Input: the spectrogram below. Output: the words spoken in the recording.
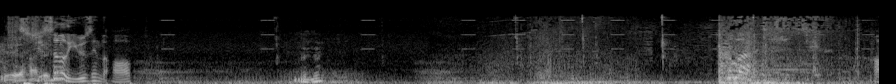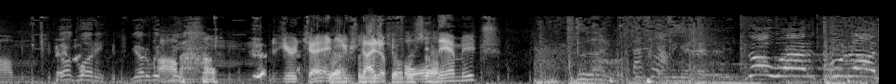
You hit is she still using the op? Mm-hmm. Um, Don't worry, you're with um, me. your Jett and You you've died of killed fall herself. damage? Scanning ahead. Nowhere to run.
